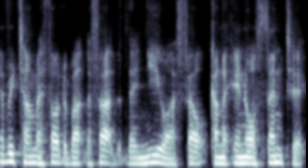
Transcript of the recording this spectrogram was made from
every time i thought about the fact that they knew i felt kind of inauthentic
